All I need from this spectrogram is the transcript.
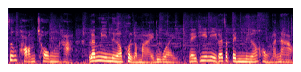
ซึ่งพร้อมชงค่ะ และมีเนื้อผลไม้ด้วย ในที่นี้ก็จะเป็นเนื้อของมะนาว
